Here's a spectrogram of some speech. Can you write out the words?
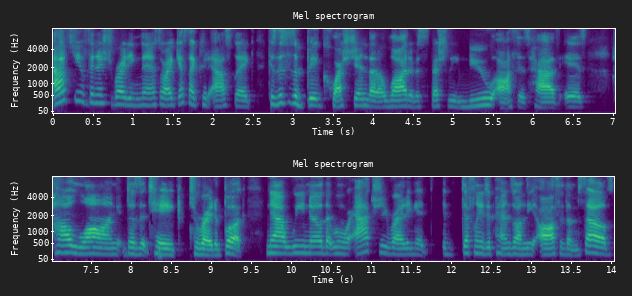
after you finish writing this, or I guess I could ask like, because this is a big question that a lot of especially new authors have is how long does it take to write a book? Now we know that when we're actually writing it, it definitely depends on the author themselves,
